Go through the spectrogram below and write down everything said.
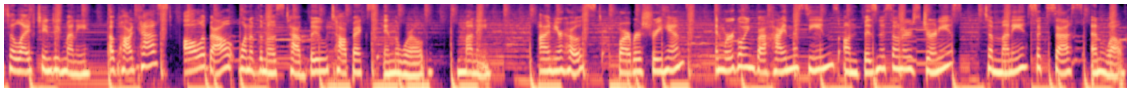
to Life Changing Money, a podcast all about one of the most taboo topics in the world money. I'm your host, Barbara Strehans, and we're going behind the scenes on business owners' journeys to money, success, and wealth.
